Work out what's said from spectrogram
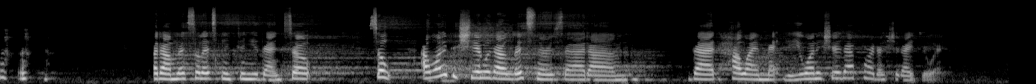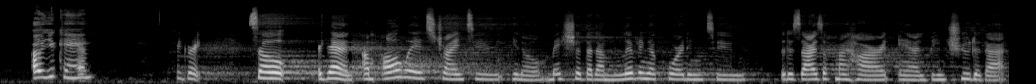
But um, let's so let's continue then. So, so I wanted to share with our listeners that um that how I met you. You want to share that part, or should I do it? Oh, you can. Okay, great. So again, I'm always trying to, you know, make sure that I'm living according to the desires of my heart and being true to that.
